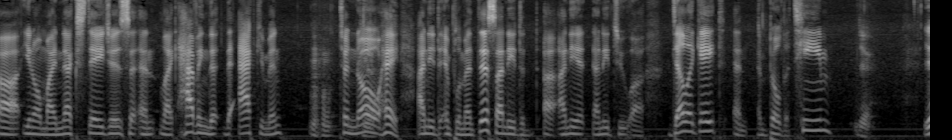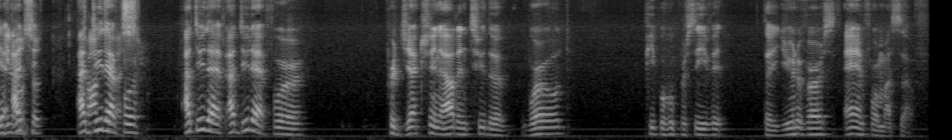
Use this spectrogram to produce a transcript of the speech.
uh, you know my next stages and, and like having the the acumen mm-hmm. to know, yeah. hey, I need to implement this. I need to uh, I need I need to uh, delegate and and build a team. Yeah, yeah. You know, I so I do that for I do that. I do that for projection out into the world, people who perceive it, the universe, and for myself.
